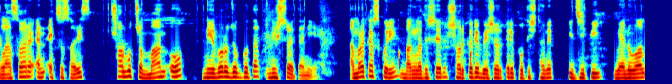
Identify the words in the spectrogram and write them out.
glassware and accessories সর্বোচ্চ মান ও নির্ভরযোগ্যতার নিশ্চয়তা নিয়ে। আমরা কাজ করি বাংলাদেশের সরকারি, বেসরকারি প্রতিষ্ঠানের ইজিপি ম্যানুয়াল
